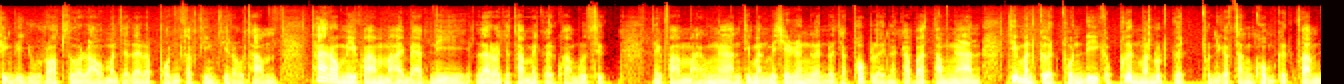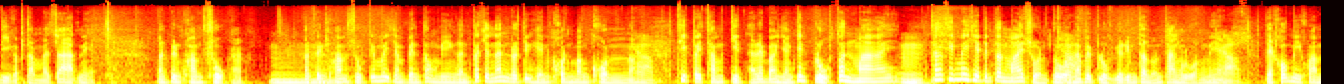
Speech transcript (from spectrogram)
สิ่งที่อยู่รอบตัวเรา มันจะได้รับผลกับสิ่งที่เราทำถ้าเรามีความหมายแบบนี้ และเราจะทำให้เกิดความรู้สึก ในความหมายของงานที่มันไม่ใช่เรื่องเงิน เราจะพบเลยนะครับ ว่าทำงานที่มันเกิดผลดีกับเพื่อนมนุษย์เกิดผลดีกับสังคม เกิดความดีกับธรรมชาติเนี่ยมันเป็นความสุขอะอื มันเป็นความสุขที่ไม่จำเป็นต้องมีเงิน เพราะฉะนั้นเราจึงเห็นคนบางคนเนาะครับที่ไปทำกิจอะไรบางอย่างเช่นปลูกต้นไม้อืมทั้งที่ไม่ใช่เป็นต้นไม้ส่วนตัวครันะบไปปลูกอยู่ริมถนนทางหลวงเนี่ยครับแต่เขามีความ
